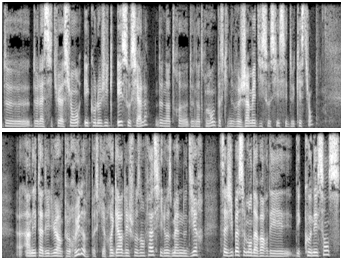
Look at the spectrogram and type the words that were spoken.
de, de la situation écologique et sociale de notre, de notre monde, parce qu'il ne veut jamais dissocier ces deux questions un état des lieux un peu rude, parce qu'il regarde les choses en face, il ose même nous dire, il ne s'agit pas seulement d'avoir des, connaissances,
